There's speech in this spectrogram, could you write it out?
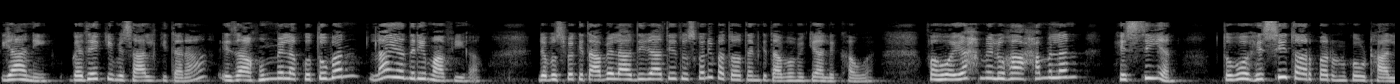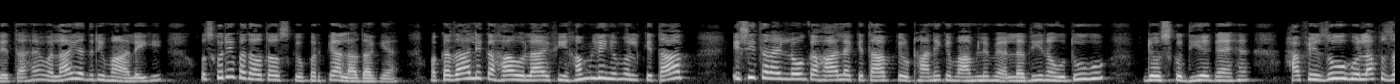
یعنی گدھے کی مثال کی طرح ازا ہم کتبن لا یدری معافی جب اس پہ کتابیں لا دی جاتی ہے تو اس کو نہیں پتا ہوتا ان کتابوں میں کیا لکھا ہوا فہو یہ ملوہا حملن حسین تو وہ حصی طور پر ان کو اٹھا لیتا ہے، ولا یدری ماں علیہ اس کو نہیں پتا ہوتا اس کے اوپر کیا لادا گیا وہ کدال کہا فی حمل الکتاب اسی طرح ان لوگوں کا حال ہے کتاب کے اٹھانے کے معاملے میں اللہ دین اتو جو اس کو دیے گئے ہیں۔ حفیظ لفظ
